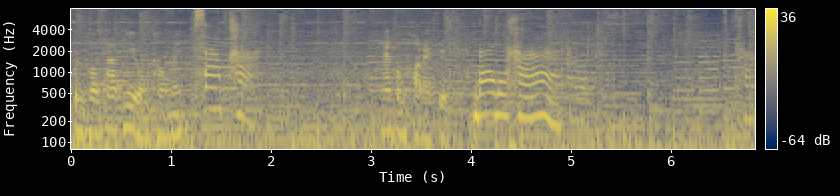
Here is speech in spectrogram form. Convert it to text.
คุณพอทราบที่อยู่ของเขาไหมทราบค่ะ งั้นผมขอหน่อยสิ ได้เลยค่ะ ค่ะ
